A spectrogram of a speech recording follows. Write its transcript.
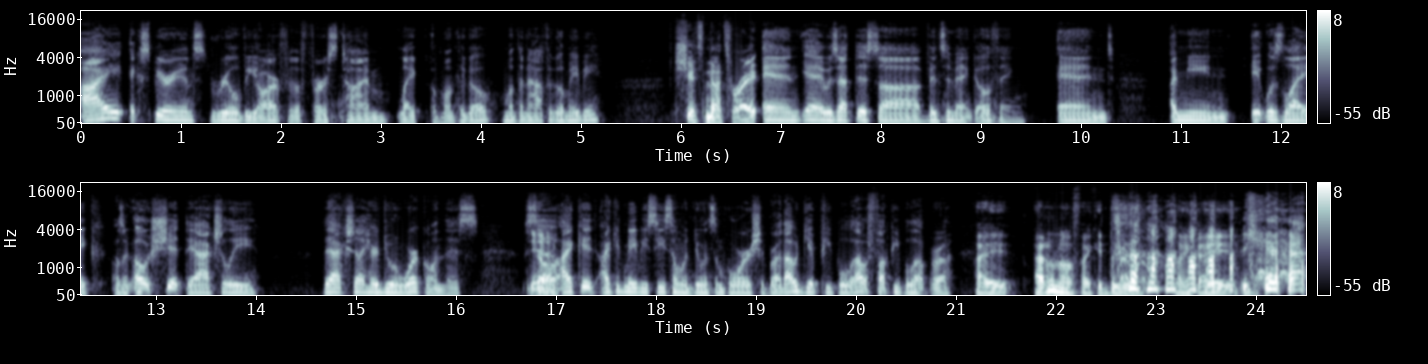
I experienced real VR for the first time like a month ago, month and a half ago maybe. Shit's nuts, right? and yeah, it was at this uh Vincent Van Gogh thing, and I mean, it was like I was like, oh shit, they actually, they actually out here doing work on this. So Yeah. I could I could maybe see someone doing some horror shit, bro. That would give people that would fuck people up, bro. I I don't know if I could do that. like I Yeah.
